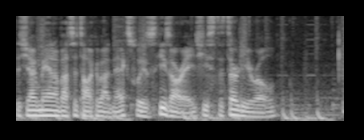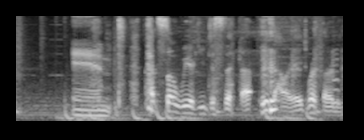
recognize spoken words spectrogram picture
this young man I'm about to talk about next was he's our age. He's the 30 year old. And That's so weird. You just said that. He's our age. We're 30.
